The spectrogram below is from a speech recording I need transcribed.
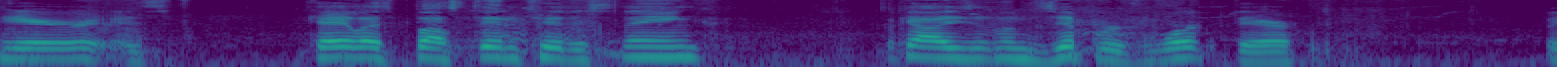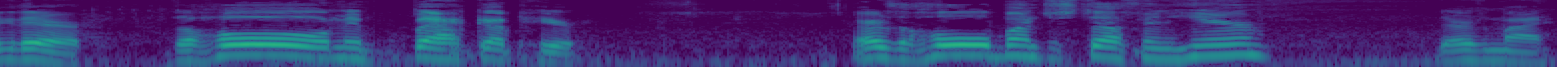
here. Is okay, let's bust into this thing. Look how these little zippers work there. Look there. The whole, let me back up here. There's a whole bunch of stuff in here. There's my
